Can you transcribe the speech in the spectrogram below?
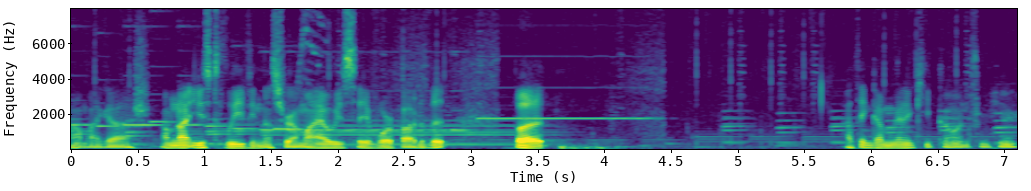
Oh my gosh. I'm not used to leaving this room. I always save warp out of it. But I think I'm going to keep going from here.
